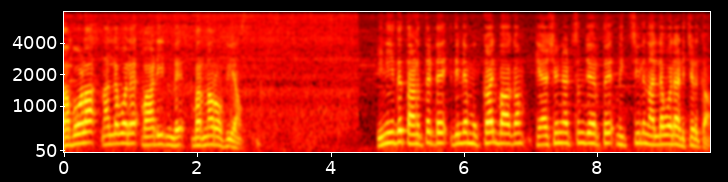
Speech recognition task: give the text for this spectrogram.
സബോള നല്ലപോലെ വാടിയിട്ടുണ്ട്. ബർണർ ഓഫ് ചെയ്യാം. ഇനി ഇത് തണുത്തിട്ട് ഇതിന്റെ മുക്കാൽ ഭാഗം കാഷ്യൂ നട്ട്സും ചേർത്ത് മിക്സിയിൽ നല്ലപോലെ അടിച്ചെടുക്കാം.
